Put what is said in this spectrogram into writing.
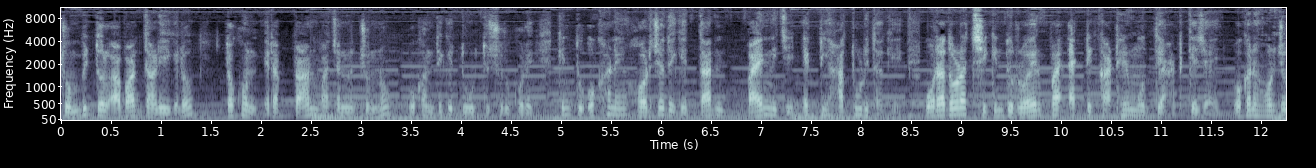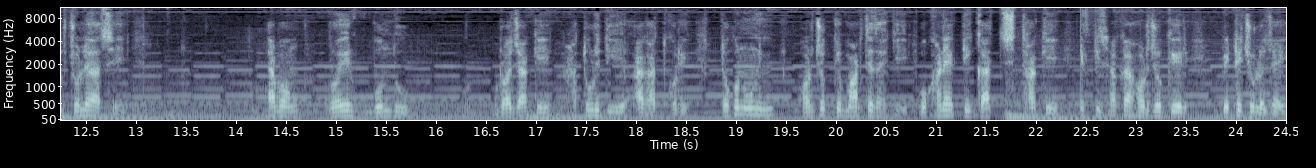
জম্বির দল আবার দাঁড়িয়ে গেল তখন এরা প্রাণ বাঁচানোর জন্য ওখান থেকে দৌড়তে শুরু করে। কিন্তু ওখানে হর্য দেখে তার পায়ের নিচে একটি হাতুড়ি থাকে। ওরা দৌড়াচ্ছে, কিন্তু রয়ের পা একটি কাঠের মধ্যে আটকে যায়। ওখানে হর্য চলে আসে এবং রয়ের বন্ধু রজাকে হাতুড়ি দিয়ে আঘাত করে। তখন উনি হরজককে মারতে থাকে। ওখানে একটি গাছ থাকে, একটি শাখা হরজকের পেটে চলে যায়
